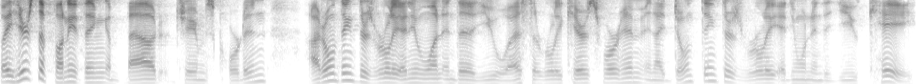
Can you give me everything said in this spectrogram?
But here's the funny thing about James Corden I don't think there's really anyone in the US that really cares for him, and I don't think there's really anyone in the UK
